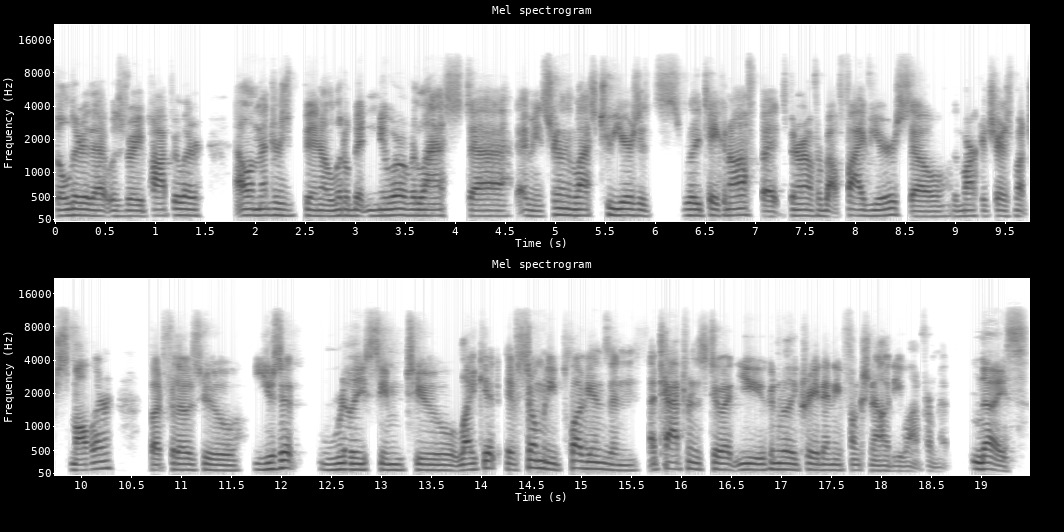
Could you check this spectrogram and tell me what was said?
builder that was very popular. Elementor's been a little bit newer over the last, uh, I mean, certainly the last two years, it's really taken off, but it's been around for about five years. So the market share is much smaller. But for those who use it, really seem to like it. They have so many plugins and attachments to it, you, you can really create any functionality you want from it. Nice.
